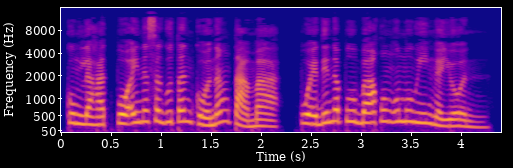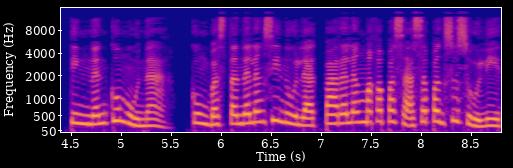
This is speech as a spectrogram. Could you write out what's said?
kung lahat po ay nasagutan ko ng tama, pwede na po ba akong umuwi ngayon? Tingnan ko muna. Kung basta na lang sinulat para lang makapasa sa pagsusulit,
